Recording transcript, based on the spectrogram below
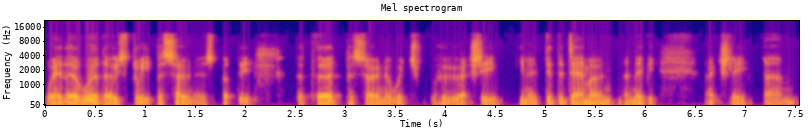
where there were mm. those three personas, but the the third persona, which who actually you know did the demo and, and maybe actually um,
